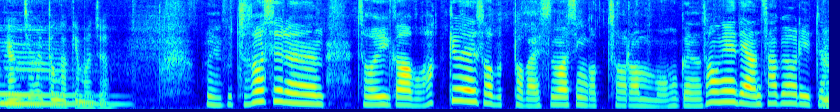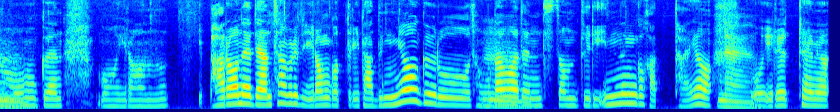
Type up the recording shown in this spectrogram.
양재 활동가께 먼저. 네, 그렇죠. 사실은 저희가 뭐 학교에서부터 말씀하신 것처럼 뭐 혹은 성에 대한 차별이든 뭐 음. 뭐 혹은 뭐 이런 발언에 대한 차별이든 이런 것들이 다 능력으로 정당화된 음. 지점들이 있는 것 같아요. 네. 뭐 이를테면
